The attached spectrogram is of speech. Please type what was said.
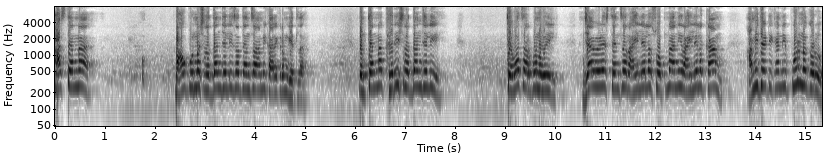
आज त्यांना भावपूर्ण श्रद्धांजलीचा त्यांचा आम्ही कार्यक्रम घेतला. पण त्यांना खरी श्रद्धांजली तेव्हाच अर्पण होईल ज्या वेळेस त्यांचं राहिलेलं स्वप्न आणि राहिलेलं काम आम्ही त्या ठिकाणी पूर्ण करू.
